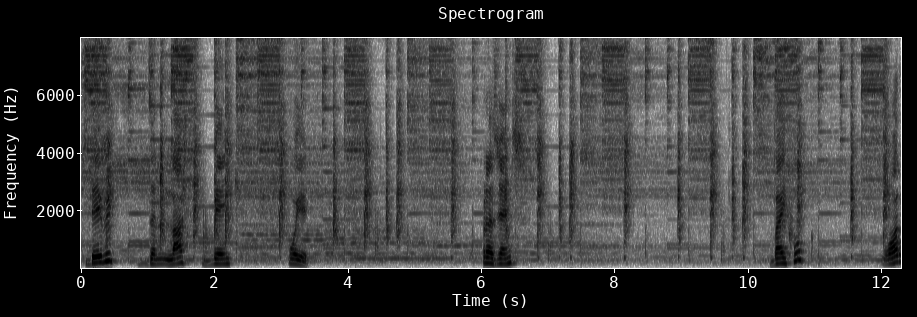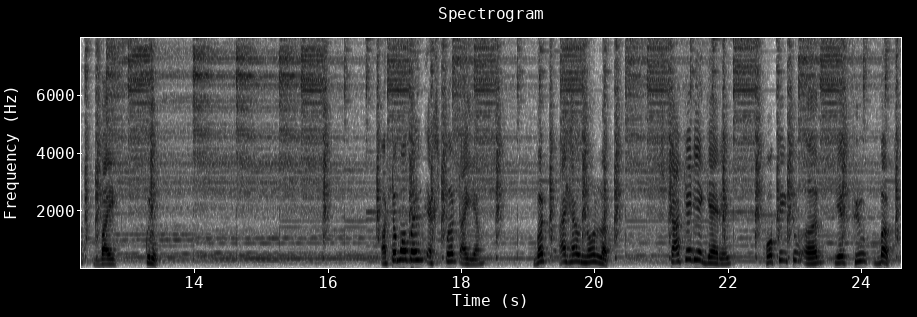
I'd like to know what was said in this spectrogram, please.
David, the last bench poet, presents by hook or by crook. Automobile expert I am, but I have no luck. Started a garage hoping to earn a few bucks.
